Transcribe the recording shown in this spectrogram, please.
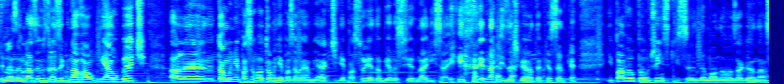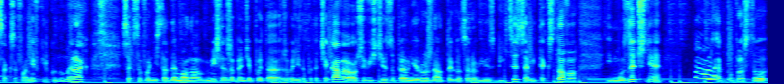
Tym razem- Tym razem zrezygnował, miał być, ale to mu nie pasował, to mu nie pasowało. Ja mówię, Jak ci nie pasuje, to biorę Swiernalisa. I Swiernalis zaśpiewał tę piosenkę. I Paweł Pełczyński z Demono zagra na saksofonie w kilku numerach. Saksofonista Demono. Myślę, że będzie, płyta, że będzie to płyta ciekawa. Oczywiście zupełnie różna od tego, co robimy z Big Cycem i tekstowo, i muzycznie. No, ale po prostu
